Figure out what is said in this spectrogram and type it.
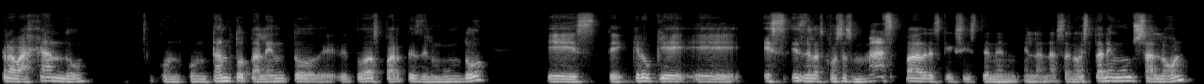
trabajando con, con tanto talento de, de, todas partes del mundo, este, creo que eh, es, es, de las cosas más padres que existen en, en, la NASA, ¿no? Estar en un salón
